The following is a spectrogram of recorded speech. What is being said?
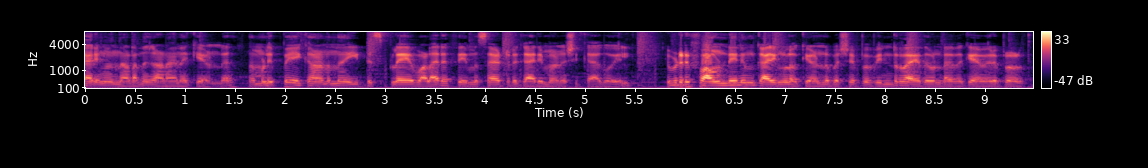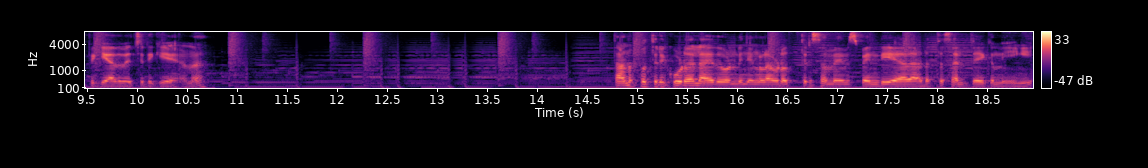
കാര്യങ്ങൾ നടന്നു കാണാനൊക്കെ ഉണ്ട്. നമ്മളിപ്പോൾ ഈ കാണുന്ന ഈ ഡിസ്പ്ലേ വളരെ ഫേമസ് ആയിട്ടൊരു കാര്യമാണ് ഷിക്കാഗോയിൽ ഇവിടെ ഒരു ഫൗണ്ടൈനും കാര്യങ്ങളൊക്കെ ഉണ്ട്. പക്ഷേ ഇപ്പോൾ വിന്റർ ആയതുകൊണ്ട് അതൊക്കെ അവർ പ്രവർത്തിപ്പിക്കാതെ വെച്ചിരിക്കുകയാണ്. തണുപ്പ് ഒത്തിരി കൂടുതലായതുകൊണ്ട് ഞങ്ങൾ അവിടെ ഒത്തിരി സമയം സ്പെൻഡ് ചെയ്യാതെ അടുത്ത സ്ഥലത്തേക്ക് നീങ്ങി.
